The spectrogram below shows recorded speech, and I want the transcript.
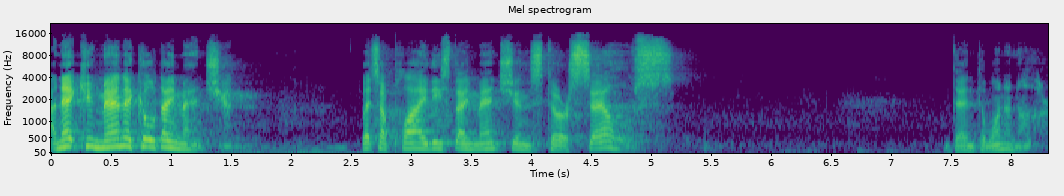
an ecumenical dimension. Let's apply these dimensions to ourselves, then to one another.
